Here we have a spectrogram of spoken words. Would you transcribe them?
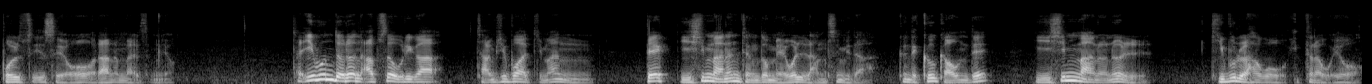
볼 수 있어요. 라는 말씀요. 자, 이분들은 앞서 우리가 잠시 보았지만 120만 원 정도 매월 남습니다. 그런데 그 가운데 20만 원을 기부를 하고 있더라고요.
